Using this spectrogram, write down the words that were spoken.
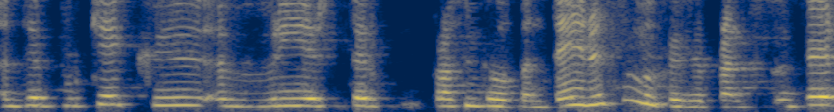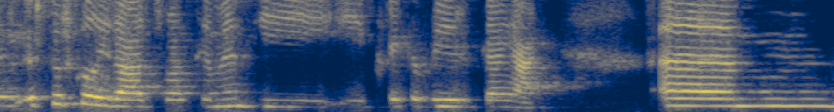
a dizer porque é que haverias de ser próximo pela Pantene, assim uma coisa, pronto, dizer as tuas qualidades basicamente e, e porque é que haverias de ganhar. Um,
